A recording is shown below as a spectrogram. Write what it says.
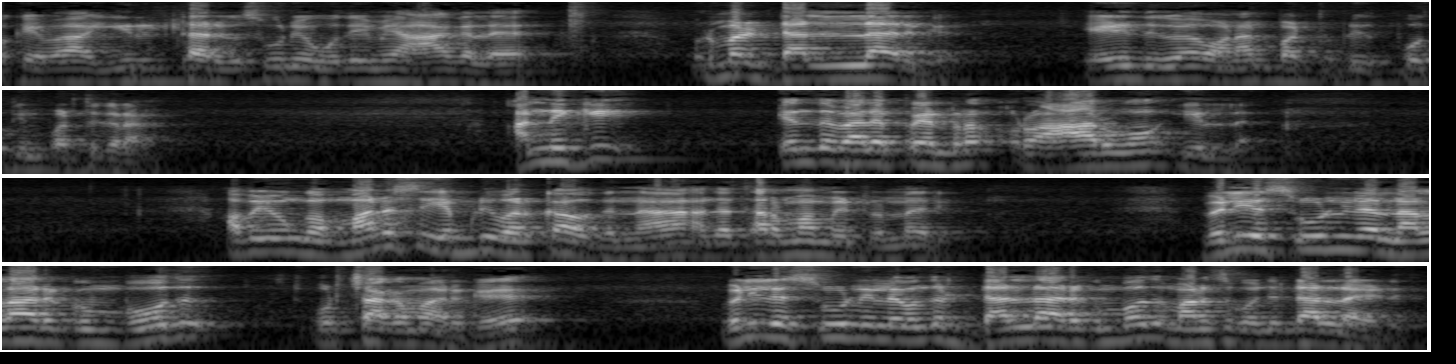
ஓகேவா? இருட்டாக இருக்குது சூரிய உதயமே ஆகலை. ஒரு மாதிரி டல்லாக இருக்குது எழுந்துக்கவே வேணான்னு படுத்து இப்படி போத்தின்னு படுத்துக்கிறாங்க. அன்னைக்கு எந்த வேலை பண்ணுற ஒரு ஆர்வம் இல்லை. அப்போ இவங்க மனசு எப்படி ஒர்க் ஆகுதுன்னா அந்த தெர்மாமீட்டர் மாதிரி. வெளியே சூழ்நிலை நல்லா இருக்கும்போது உற்சாகமாக இருக்குது வெளியில் சூழ்நிலை வந்து டல்லாக இருக்கும்போது மனசு கொஞ்சம் டல் ஆகிடுது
